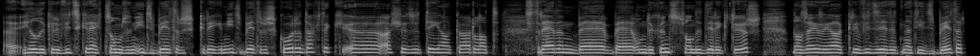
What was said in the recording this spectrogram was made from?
Hilde Krevits krijgt soms een iets betere, kreeg een iets betere score, dacht ik, als je ze tegen elkaar laat strijden bij, bij, om de gunst van de directeurs. Dan zeggen ze, ja, Krevits deed het net iets beter.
